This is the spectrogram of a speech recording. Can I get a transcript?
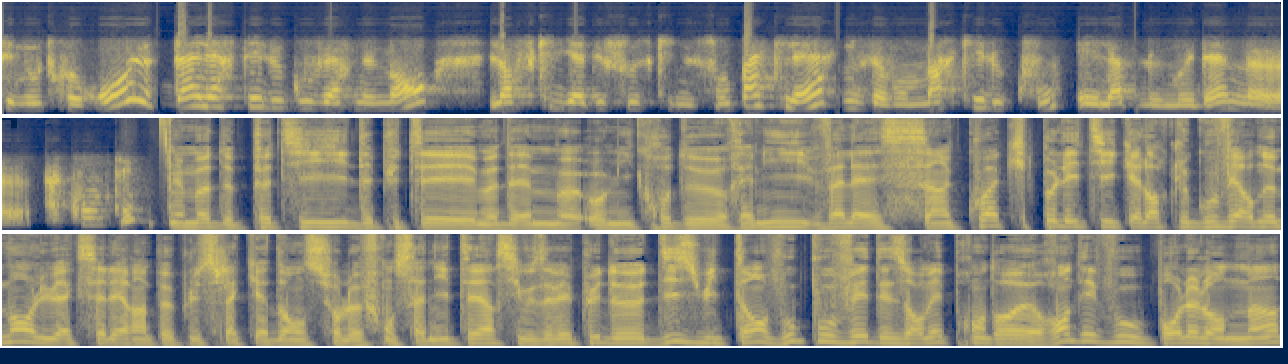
C'est notre rôle d'alerter le gouvernement lorsqu'il y a des choses qui ne sont pas claires. Nous avons marqué le coup et là, le modem a compté. Mode petit député modem au micro de Rémi Vallès. Un couac politique alors que le gouvernement lui accélère un peu plus la cadence sur le front sanitaire. Si vous avez plus de 18 ans, vous pouvez désormais prendre rendez-vous pour le lendemain.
